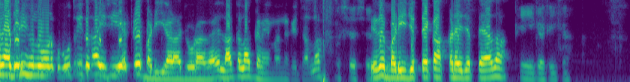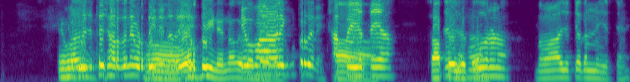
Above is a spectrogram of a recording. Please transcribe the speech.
ਵਾ ਜਿਹੜੀ ਤੁਹਾਨੂੰ ਹੁਣ ਕਬੂਤਰੀ ਦਿਖਾਈ ਸੀ ਇੱਕ ਇਹ ਬੜੀ ਵਾਲਾ ਜੋੜਾ ਗਾ ਇਹ ਅਲੱਗ ਅਲੱਗ ਨੇ ਮੰਨ ਕੇ ਚੱਲ। ਅੱਛਾ ਅੱਛਾ। ਇਹਦੇ ਬੜੀ ਜਿੱਤੇ ਕਾਕੜੇ ਜਿੱਤਿਆ ਇਹਦਾ। ਠੀਕ ਹੈ ਠੀਕ ਹੈ ਇਹ ਦੇ ਜਿੱਥੇ ਛੱਡਦੇ ਨੇ ਉੜਦੇ ਹੀ ਨੇ ਇਹਨਾਂ ਦੇ। ਉੜਦੇ ਹੀ ਨੇ ਇਹਨਾਂ ਦੇ ਇਹ ਬਿਮਾਰ ਵਾਲੇ ਕਬੂਤਰ ਦੇ ਨੇ। ਛਾਪੇ ਜਿੱਤੇ ਆ। ਸਾਪੇ ਜਿੱਤੇ ਹੋਰ ਨਾ ਬਵਾਲ ਜਿੱਤੇ ਕੰਨੇ ਜਿੱਤੇ ਨੇ।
